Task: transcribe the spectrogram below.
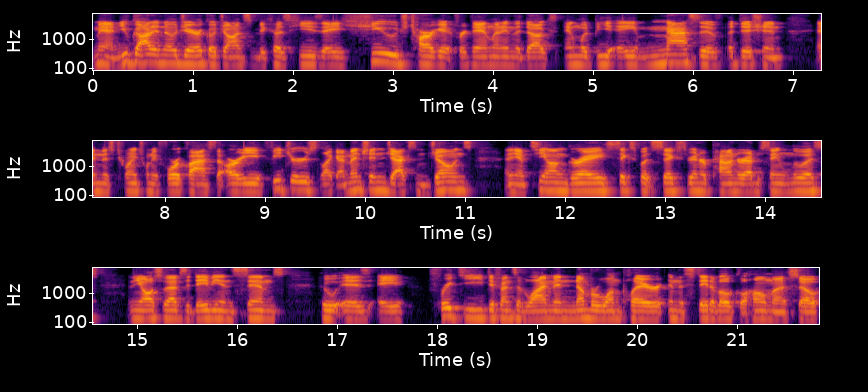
man, you got to know Jericho Johnson because he's a huge target for Dan Lanning and the Ducks and would be a massive addition in this 2024 class that already features, like I mentioned, Jackson Jones, and you have Tion Gray, six foot six, 300 pounder out of St. Louis, and you also have Xadavian Sims, who is a freaky defensive lineman, number one player in the state of Oklahoma. So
